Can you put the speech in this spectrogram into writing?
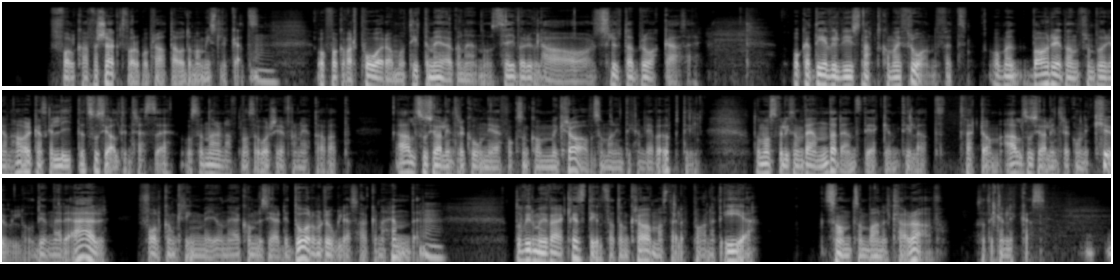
folk har försökt få dem att prata och de har misslyckats. Mm. Och folk har varit på dem och tittat med ögonen och säg vad du vill ha och sluta bråka. Så här. Och att det vill vi ju snabbt komma ifrån. För att om ett barn redan från början har ett ganska litet socialt intresse och sen har den haft massa års erfarenhet av att all social interaktion är folk som kommer med krav som man inte kan leva upp till. Då måste vi liksom vända den steken till att tvärtom, all social interaktion är kul. Och det är när det är folk omkring mig och när jag kommunicerar, det är då de roliga sakerna händer. Mm. Då vill man ju verkligen se till så att de krav man ställer på barnet är sånt som barnet klarar av. Så att det kan lyckas.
